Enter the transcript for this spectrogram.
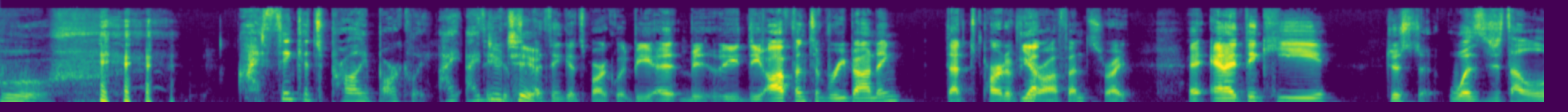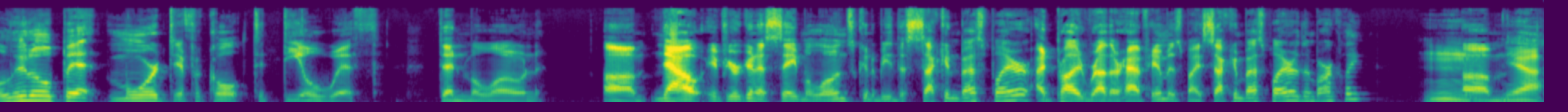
I think it's probably Barkley. I- I think do too. I think it's Barkley. Be, uh, be, the offensive rebounding, that's part of your offense, right? And I think he just was just a little bit more difficult to deal with than Malone. Um, now, if you're going to say Malone's going to be the second best player, I'd probably rather have him as my second best player than Barkley um, Yeah,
